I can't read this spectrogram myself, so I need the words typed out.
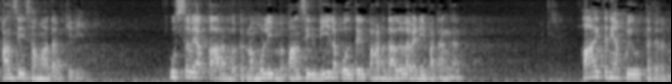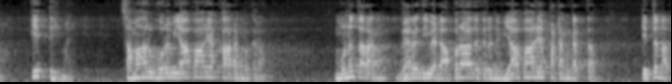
පන්සේ සමාදන් කිරීම. උත්සවයක් ආරම්භ කරන මුලින්ම පන්සිල් දීල පොල්තෙල් පහන දල්ල වැඩි පටන්ගන්න. ආයතනයක් විවෘත්ත කරනවා. ඒත් එහෙමයි. සමහරු හොර ව්‍යාපාරයක් ආරම්භ කරන්න. මොන තරන් වැරදි වැඩ අපරාධ කරන ව්‍යාපාරයක් පටන් ගත්තත්. එතනත්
